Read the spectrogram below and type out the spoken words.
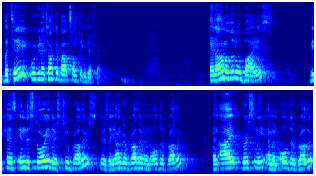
But today we're going to talk about something different. And I'm a little biased because in the story there's two brothers there's a younger brother and an older brother. And I personally am an older brother.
